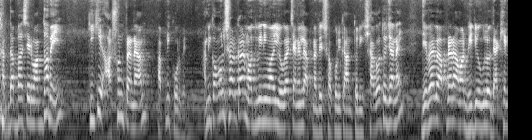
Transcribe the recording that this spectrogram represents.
খাদ্যাভ্যাসের মাধ্যমেই কি কি আসন প্রাণায়াম আপনি করবেন? আমি কমল সরকার, মত বিনিময় যোগা চ্যানেলে আপনাদের সকলকে আন্তরিক স্বাগত জানাই। যেভাবে আপনারা আমার ভিডিওগুলো দেখেন,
